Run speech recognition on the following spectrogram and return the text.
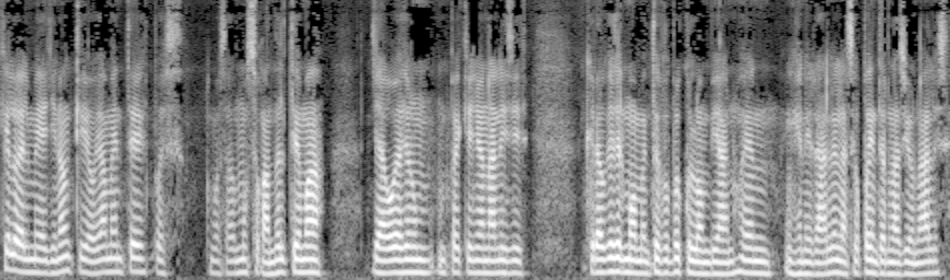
que lo del Medellín, aunque obviamente, pues, como estamos tocando el tema, ya voy a hacer un, un pequeño análisis. Creo que es el momento del fútbol colombiano en, en general, en las copas internacionales.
